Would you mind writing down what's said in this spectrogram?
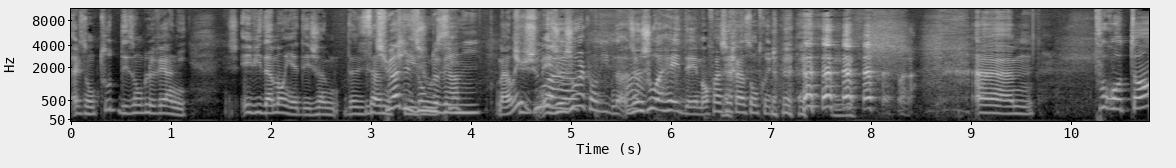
elles ont toutes des ongles vernis. Évidemment, il y a des, jeunes, des hommes tu as qui des ongles aussi. vernis. Bah oui, Tu mais je joue à Candy non, Ah. Je joue à Heyday, mais enfin chacun son truc. Voilà. Euh, pour autant,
